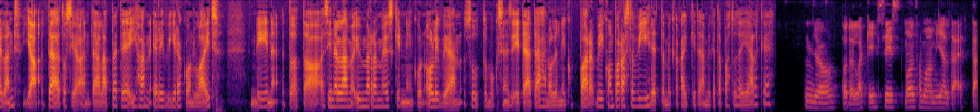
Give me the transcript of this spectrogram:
Island, ja tämä tosiaan täällä pätee ihan eri viidakon lait, niin tota, sinällään mä ymmärrän myöskin niin kuin Olivian suuttumuksen siitä, ja tämähän oli niin kuin par, viikon parasta viihdettä, mikä kaikki tämä, mikä tapahtui sen jälkeen. Joo, todellakin. Siis mä oon samaa mieltä, että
